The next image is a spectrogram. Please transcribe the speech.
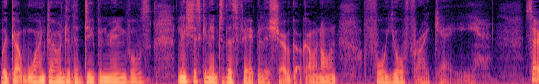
we won't go into the deep and meaningfuls. Let's just get into this fabulous show we've got going on for your Friday. So,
